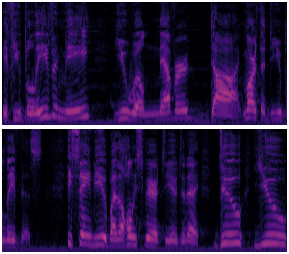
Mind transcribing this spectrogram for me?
if you believe in me, you will never die. Martha, do you believe this? He's saying to you by the Holy Spirit to you today, do you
